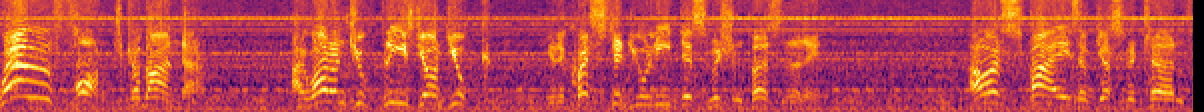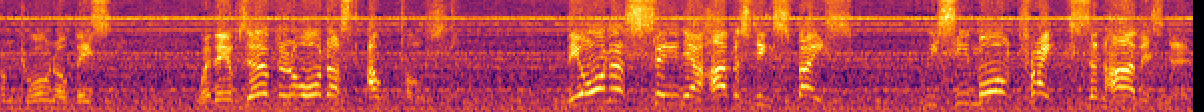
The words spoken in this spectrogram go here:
Well fought, Commander! I warrant you pleased your Duke. He requested you lead this mission personally. Our spies have just returned from Tuono Basin, where they observed an Ordos outpost. The Ordos say they're harvesting spice. We see more trikes than harvesters.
